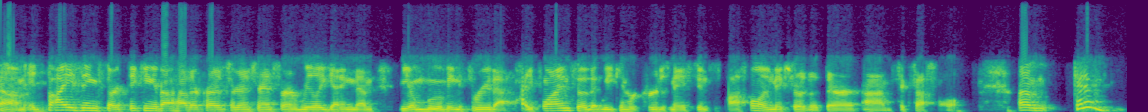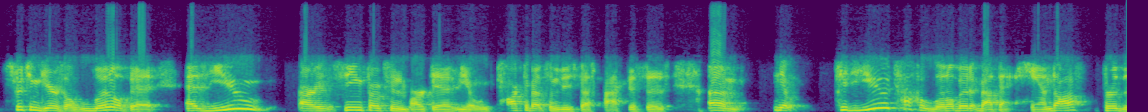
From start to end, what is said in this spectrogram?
um, advising, start thinking about how their credits are going to transfer, and really getting them, you know, moving through that pipeline so that we can recruit as many students as possible and make sure that they're um, successful. Um, kind of switching gears a little bit, as you are seeing folks in the market, you know, we've talked about some of these best practices. Um, you know, could you talk a little bit about that handoff for the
